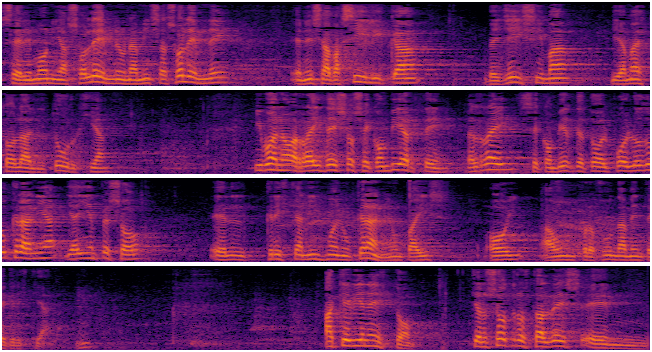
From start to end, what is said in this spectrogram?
ceremonia solemne, una misa solemne, en esa basílica bellísima y además toda la liturgia. Y bueno, a raíz de eso se convierte el rey, se convierte todo el pueblo de Ucrania y ahí empezó el cristianismo en Ucrania, un país hoy aún profundamente cristiano. ¿A qué viene esto? Que nosotros tal vez em,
